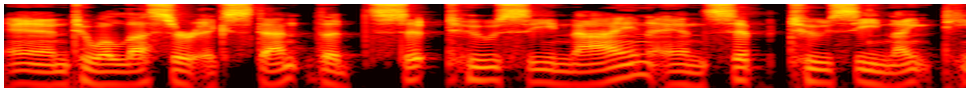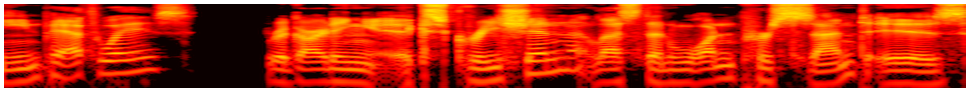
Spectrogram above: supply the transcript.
and to a lesser extent, the CYP2C9 and CYP2C19 pathways. Regarding excretion, less than 1% is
